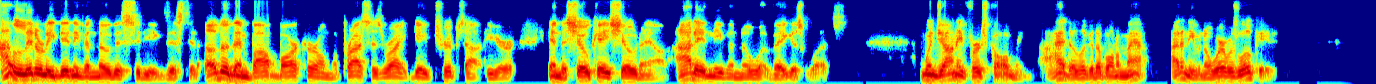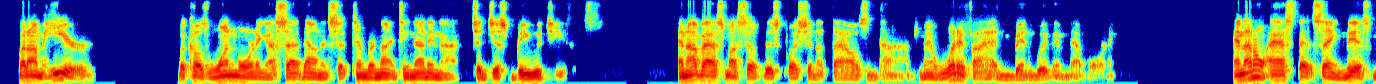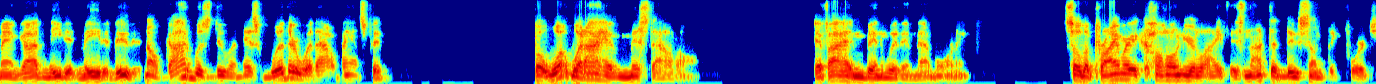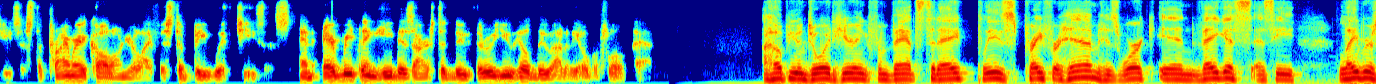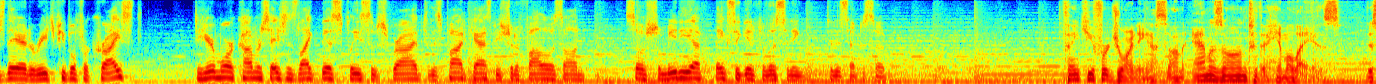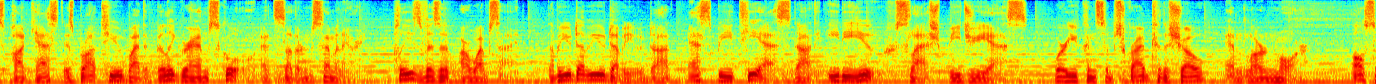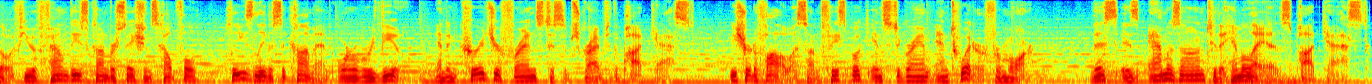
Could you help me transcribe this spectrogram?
I literally didn't even know this city existed, other than Bob Barker on The Price is Right gave trips out here in the Showcase Showdown. I didn't even know what Vegas was. When Johnny first called me, I had to look it up on a map. I didn't even know where it was located. But I'm here because one morning I sat down in September 1999 to just be with Jesus. And I've asked myself this question a thousand times man, what if I hadn't been with him that morning? And I don't ask that saying this, man, God needed me to do this. No, God was doing this with or without Vance Pitman. But what would I have missed out on if I hadn't been with him that morning? So the primary call on your life is not to do something for Jesus. The primary call on your life is to be with Jesus. And everything he desires to do through you, he'll do out of the overflow of that. I hope you enjoyed hearing from Vance today. Please pray for him, his work in Vegas as he labors there to reach people for Christ. To hear more conversations like this, please subscribe to this podcast. Be sure to follow us on social media. Thanks again for listening to this episode. Thank you for joining us on Amazon to the Himalayas. This podcast is brought to you by the Billy Graham School at Southern Seminary. Please visit our website www.sbts.edu/bgs where you can subscribe to the show and learn more. Also, if you have found these conversations helpful, please leave us a comment or a review and encourage your friends to subscribe to the podcast. Be sure to follow us on Facebook, Instagram, and Twitter for more. This is Amazon to the Himalayas podcast.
